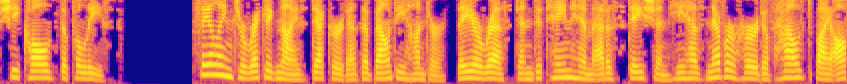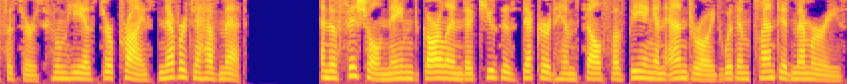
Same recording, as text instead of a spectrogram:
she calls the police. Failing to recognize Deckard as a bounty hunter, they arrest and detain him at a station he has never heard of housed by officers whom he is surprised never to have met. An official named Garland accuses Deckard himself of being an android with implanted memories.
